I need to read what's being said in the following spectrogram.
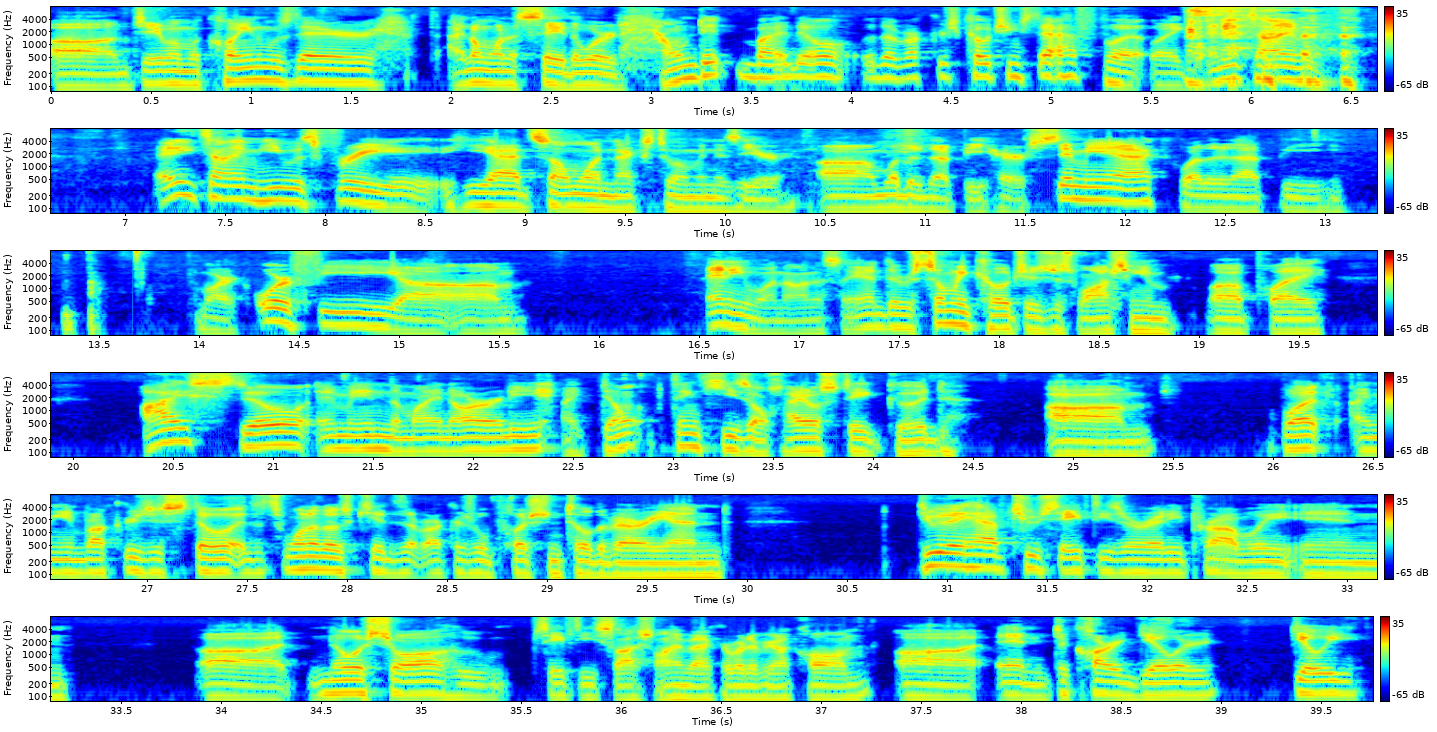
Um, Jalen McClain was there. I don't want to say the word hounded by the the Rutgers coaching staff, but like anytime anytime he was free, he had someone next to him in his ear. Um, whether that be Harasymiak, whether that be Mark Orphy, um, anyone honestly. And there were so many coaches just watching him uh, play. I still am in the minority. I don't think he's Ohio State good. Um, but I mean, Rutgers is still, it's one of those kids that Rutgers will push until the very end. Do they have two safeties already? Probably in uh, Noah Shaw, who safety slash linebacker, whatever you want to call him, uh, and Dakar Giller, Gilly.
